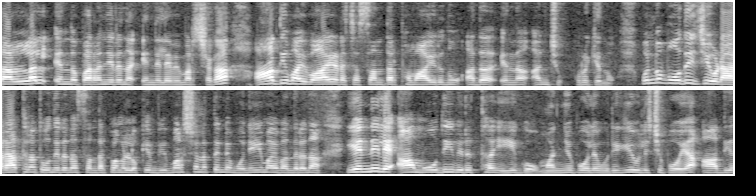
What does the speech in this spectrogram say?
തള്ളൽ എന്ന് പറഞ്ഞിരുന്ന എന്നിലെ വിമർശക ആദ്യമായി വായടച്ച സന്ദർഭമായിരുന്നു അത് എന്ന് അഞ്ചു കുറിക്കുന്നു. മുൻപ് മോദിജിയോട് ആരാധന തോന്നിയിരുന്ന സന്ദർഭങ്ങളിലൊക്കെയും വിമർശനത്തിന്റെ മുനയുമായി വന്നിരുന്ന എന്നിലെ ആ മോദി വിരുദ്ധ ഈഗോ മഞ്ഞുപോലെ ഉരുകി ഒലിച്ചു പോയ ആദ്യ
